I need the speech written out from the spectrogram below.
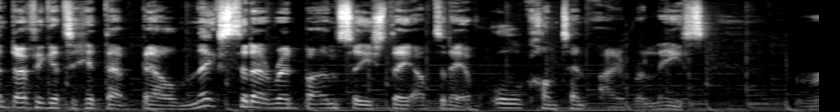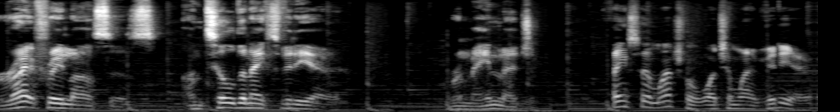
And don't forget to hit that bell next to that red button so you stay up to date of all content I release. Right freelancers, until the next video, remain legend. Thanks so much for watching my video.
